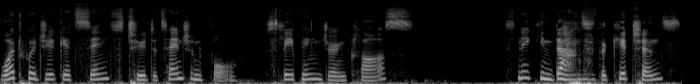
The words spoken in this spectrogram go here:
What would you get sent to detention for? Sleeping during class? Sneaking down to the kitchens?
